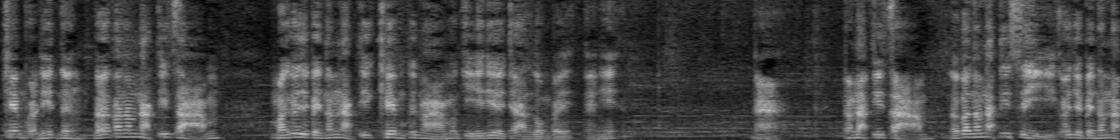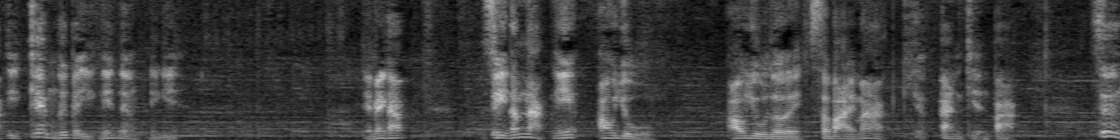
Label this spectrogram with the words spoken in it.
เข้มกว่านิดนึงแล้วก็น้ำหนักที่สามมันก็จะเป็นน้ำหนักที่เข้มขึ้นมาเมื่อกี้ที่อาจารย์ลงไปอย่างนี้นะน้ำหนักที่สามแล้วก็น้ำหนักที่สี่ก็จะเป็นน้ำหนักที่เข้มขึ้นไปอีกนิดนึงอย่างนี้เห็นไหมครับสี่น้ำหนักนี้เอาอยู่เอาอยู่เลยสบายมากการเขียนปาก ซึ่ง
